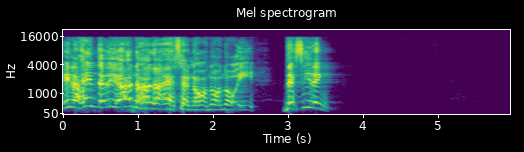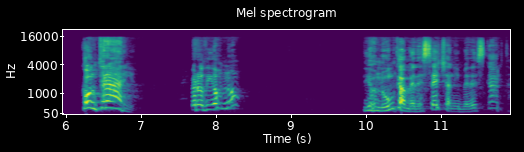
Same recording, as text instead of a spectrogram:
Y la gente dice, ah, no, no, ese no, no, no. Y deciden contrario. Pero Dios no. Dios nunca me desecha ni me descarta.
